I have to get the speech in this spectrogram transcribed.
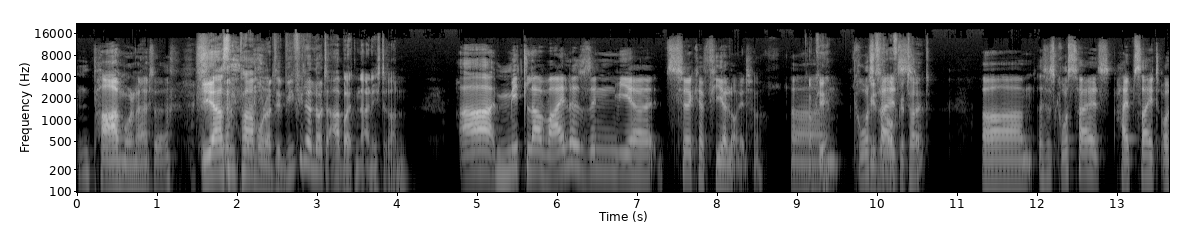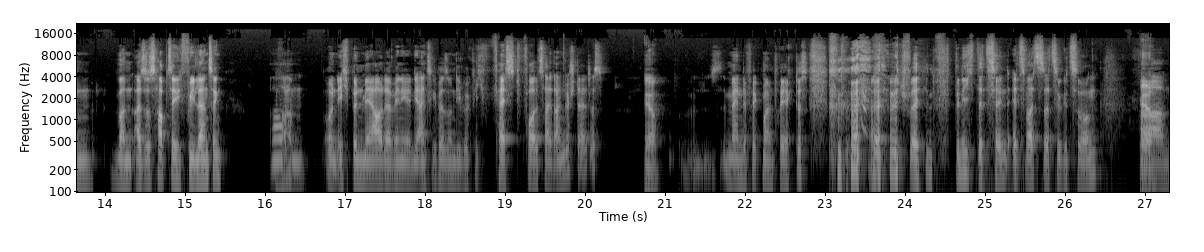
ein paar Monate. Ja, es sind ein paar Monate. Wie viele Leute arbeiten eigentlich dran? Ah, mittlerweile sind wir circa vier Leute. Ähm, Okay. Wie ist das Großteils, aufgeteilt? Ähm, es ist großteils Halbzeit und man, also es ist hauptsächlich Freelancing. Mhm. Ähm, und ich bin mehr oder weniger die einzige Person, die wirklich fest Vollzeit angestellt ist. Ja. Im Endeffekt mein Projekt ist. Dementsprechend bin ich dezent etwas dazu gezwungen. Ja. Ähm,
